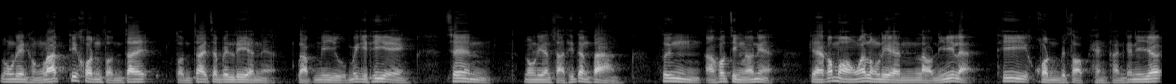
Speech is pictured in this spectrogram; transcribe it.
โรงเรียนของรัฐที่คนสนใจสนใจจะไปเรียนเนี่ยกลับมีอยู่ไม่กี่ที่เอง เช่น โรงเรียนสาธิตต่างๆ ซึ่งเอาเข้าจริงแล้วเนี่ยแกก็มองว่าโรงเรียนเหล่านี้แหละ ที่คนไปสอบแข่งขันกันเยอะ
